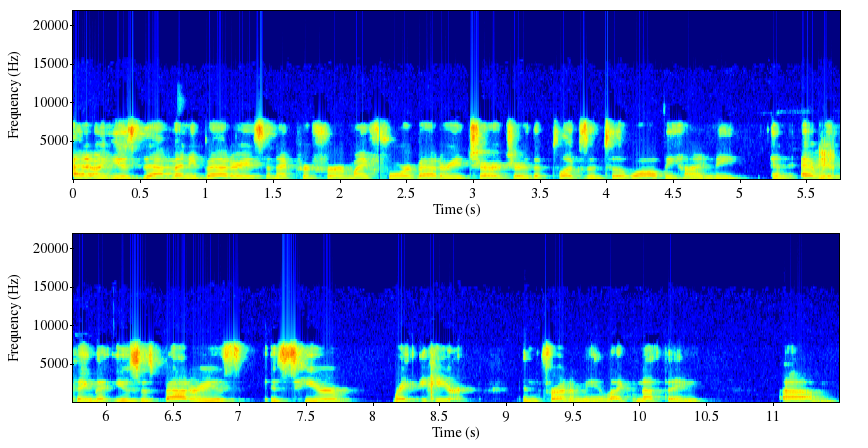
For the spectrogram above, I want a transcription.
I don't use that many batteries, and I prefer my four battery charger that plugs into the wall behind me. And everything that uses batteries is here, right here in front of me, like nothing um,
